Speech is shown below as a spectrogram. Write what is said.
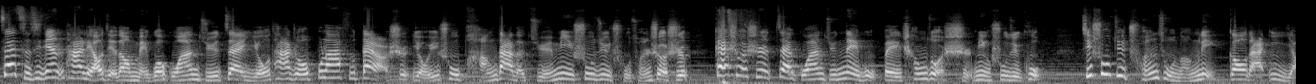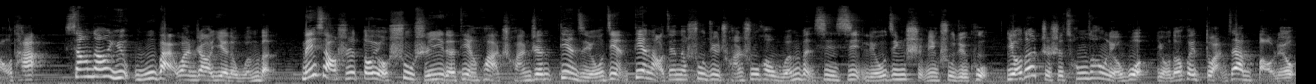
在此期间，他了解到美国国安局在犹他州布拉夫戴尔市有一处庞大的绝密数据储存设施，该设施在国安局内部被称作“使命数据库”。其数据存储能力高达一摇他，相当于五百万兆页的文本，每小时都有数十亿的电话传真、电子邮件、电脑间的数据传输和文本信息流经使命数据库，有的只是匆匆流过，有的会短暂保留，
